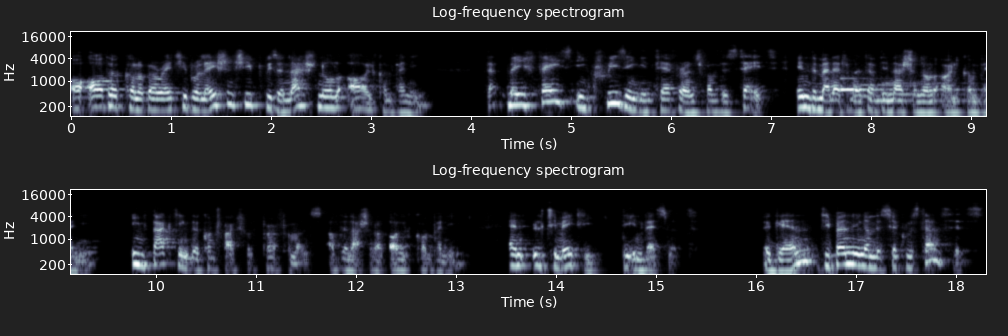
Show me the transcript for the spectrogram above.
or other collaborative relationship with a national oil company that may face increasing interference from the state in the management of the national oil company, impacting the contractual performance of the national oil company and ultimately the investment. Again, depending on the circumstances,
